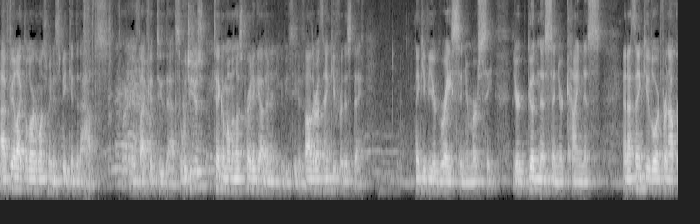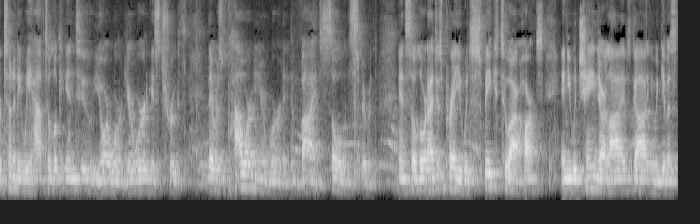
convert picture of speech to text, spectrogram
I feel like the Lord wants me to speak into the house. If I could do that. So, would you just take a moment? Let's pray together and then you can be seated. Father, I thank you for this day. Thank you for your grace and your mercy, your goodness and your kindness. And I thank you, Lord, for an opportunity we have to look into your word. Your word is truth. There is power in your word, it divides soul and spirit. And so, Lord, I just pray you would speak to our hearts and you would change our lives, God, and you would give us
